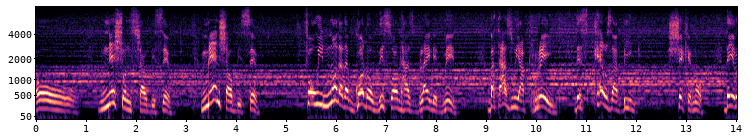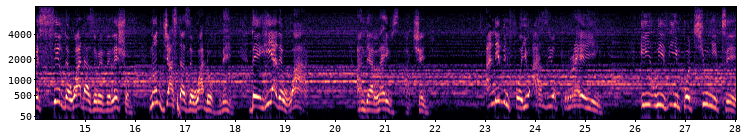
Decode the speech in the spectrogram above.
oh nations shall be saved men shall be saved for we know that the God of this world has blinded men. But as we are praying, the scales are being shaken off. They receive the word as a revelation, not just as the word of men. They hear the word and their lives are changed. And even for you, as you're praying in, with importunity,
